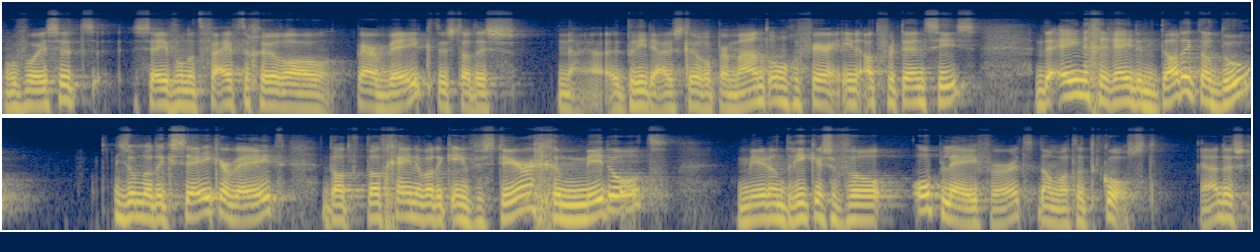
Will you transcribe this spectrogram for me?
hoeveel is het? 750 euro per week. Dus dat is nou ja, 3000 euro per maand ongeveer in advertenties. De enige reden dat ik dat doe, is omdat ik zeker weet dat datgene wat ik investeer gemiddeld meer dan drie keer zoveel oplevert dan wat het kost. Ja, dus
